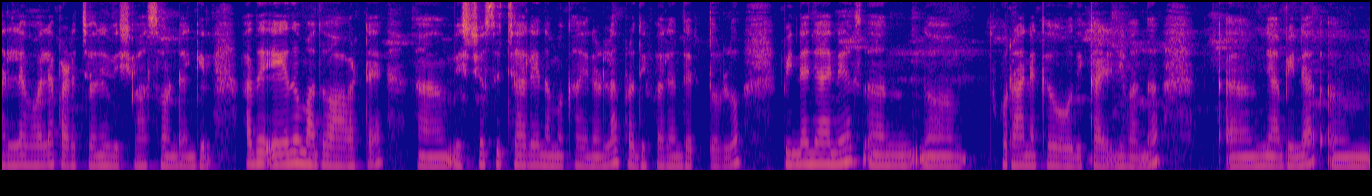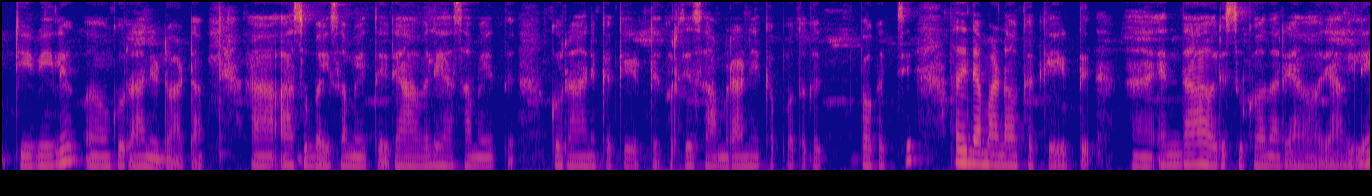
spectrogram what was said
നല്ലപോലെ പഠിച്ചവന് വിശ്വാസം ഉണ്ടെങ്കിൽ അത് ഏത് മതം ആവട്ടെ. വിശ്വസിച്ചാലേ നമുക്ക് അതിനുള്ള പ്രതിഫലം തരത്തുള്ളൂ. പിന്നെ ഞാൻ ഖുറാനൊക്കെ ഓതി കഴിഞ്ഞ് വന്ന് ഞാൻ പിന്നെ ടി വിയിൽ ഖുർആൻ ഇടും കേട്ടോ ആ സുബൈ സമയത്ത് രാവിലെ ആ സമയത്ത് ഖുർആനൊക്കെ കേട്ട് കുറച്ച് സാമ്പ്രാണിയൊക്കെ പുതക പുകച്ച് അതിന്റെ മണമൊക്കെ കേട്ട് എന്താ ഒരു സുഖമെന്നറിയാമോ രാവിലെ?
